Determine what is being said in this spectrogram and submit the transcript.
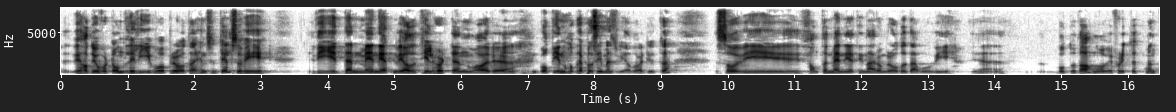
Vi hadde jo vårt åndelige liv å prøve å ta hensyn til, så vi, vi den menigheten vi hadde tilhørt, den var uh, gått inn holdt jeg på å si, mens vi hadde vært ute. Så vi fant en menighet i nærområdet der hvor vi uh, bodde da. Nå har vi flyttet. men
